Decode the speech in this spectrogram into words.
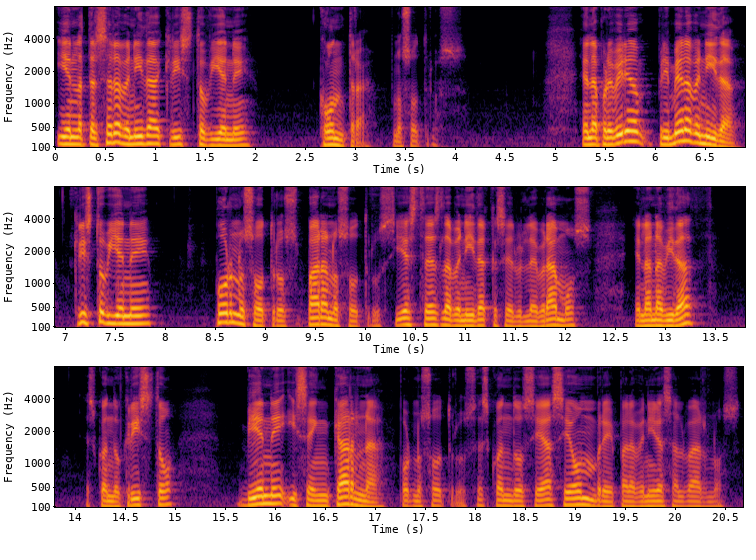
Y en la tercera venida, Cristo viene contra nosotros. En la primera, primera venida, Cristo viene por nosotros, para nosotros. Y esta es la venida que celebramos en la Navidad. Es cuando Cristo viene y se encarna por nosotros, es cuando se hace hombre para venir a salvarnos,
